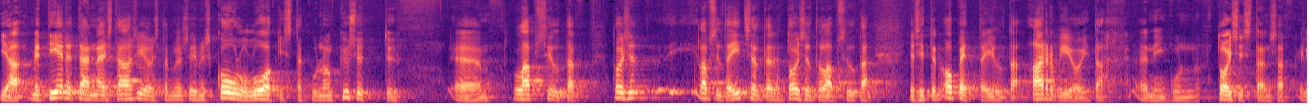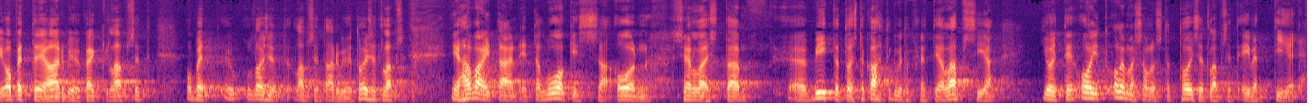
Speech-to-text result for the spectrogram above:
Ja me tiedetään näistä asioista myös esimerkiksi koululuokista, kun on kysytty lapsilta, toisilta, lapsilta itseltään, toisilta lapsilta ja sitten opettajilta arvioita niin kuin toisistansa. Eli opettaja arvioi kaikki lapset, opet, toiset lapset arvioi toiset lapset. Niin havaitaan, että luokissa on sellaista 15-20 prosenttia lapsia, joiden olemassaolosta toiset lapset eivät tiedä.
